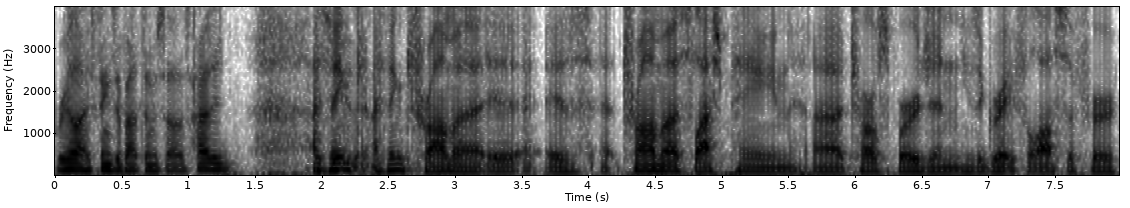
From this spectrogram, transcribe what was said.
realize things about themselves how did I think I think trauma is, is trauma slash pain. Uh, Charles Spurgeon, he's a great philosopher.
